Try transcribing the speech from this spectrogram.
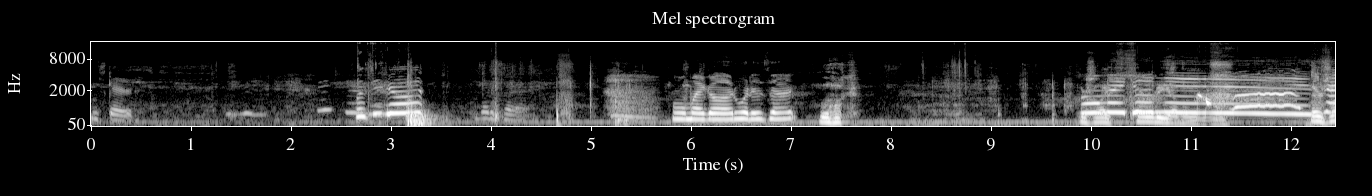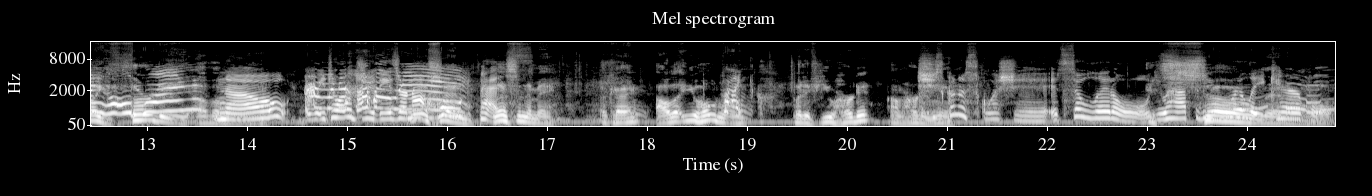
I'm scared. What's he got? What is that? Oh my god, what is that? Look. There's oh like my 30 of them in there. There's like 30 of them. No, we told you these are not listen, hold pets. listen to me. Okay? I'll let you hold one. But if you hurt it, I'm hurting you. She's you. gonna squish it. It's so little. you have to be really little. careful.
